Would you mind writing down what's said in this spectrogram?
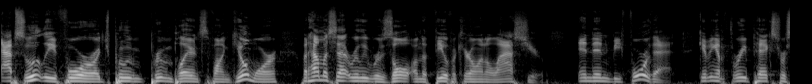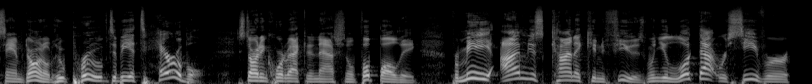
absolutely for a proven, proven player in Stephon Gilmore. But how much that really result on the field for Carolina last year? And then before that, giving up three picks for Sam Darnold, who proved to be a terrible starting quarterback in the National Football League. For me, I'm just kind of confused. When you look at receiver,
